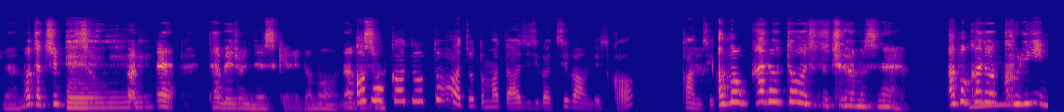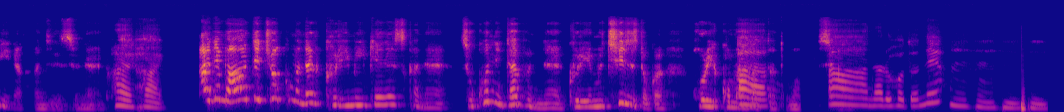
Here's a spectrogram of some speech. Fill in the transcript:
すね。またチップスを使って食べるんですけれども。なんアボカドとはちょっとまた味が違うんですか？感じが。アボカドとはちょっと違いますね。アボカドはクリーミーな感じですよね。はいはい。あ、でもアーティチョークもね、クリーミー系ですかね。そこに多分ね、クリームチーズとか掘り込まはったと思うんですよ。ああ、なるほどね。うんうんうんうん。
